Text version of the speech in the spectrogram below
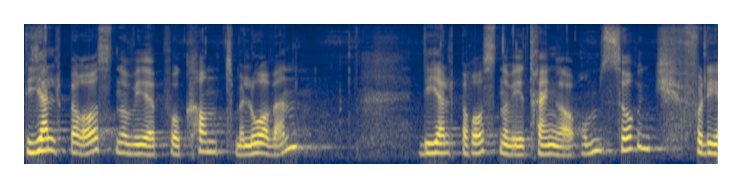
De hjelper oss når vi er på kant med loven. De hjelper oss når vi trenger omsorg fordi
